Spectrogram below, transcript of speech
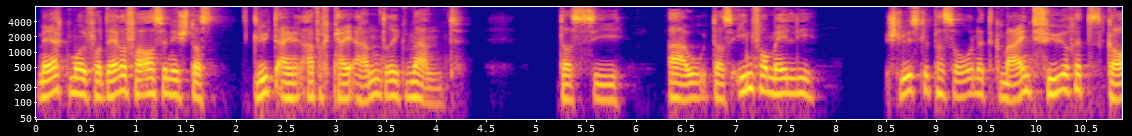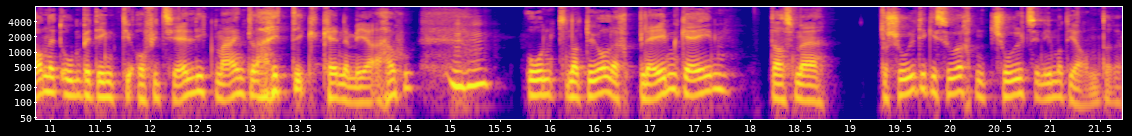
Merkmal von dieser Phase ist, dass die Leute eigentlich einfach keine Änderung wollen. Dass sie auch das informelle Schlüsselpersonen die Gemeinde führen, gar nicht unbedingt die offizielle Gemeindeleitung, kennen wir auch. Mhm. Und natürlich Blame Game, dass man der Schuldige sucht und die Schuld sind immer die anderen.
